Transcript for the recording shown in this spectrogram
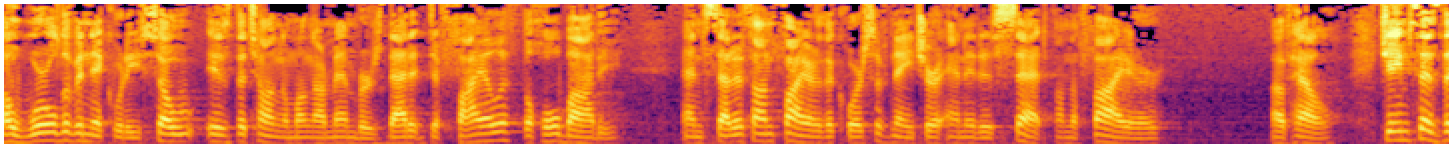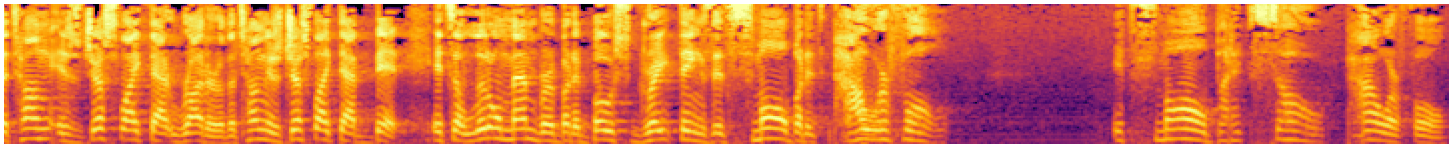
a world of iniquity. So is the tongue among our members, that it defileth the whole body, and setteth on fire the course of nature, and it is set on the fire of hell. James says the tongue is just like that rudder. The tongue is just like that bit. It's a little member, but it boasts great things. It's small, but it's powerful. It's small, but it's so powerful.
